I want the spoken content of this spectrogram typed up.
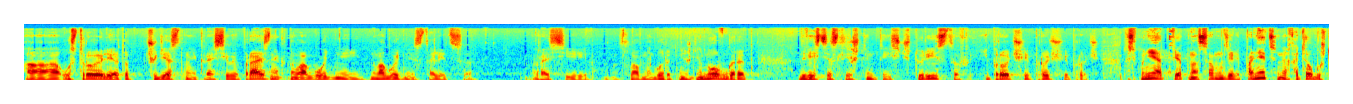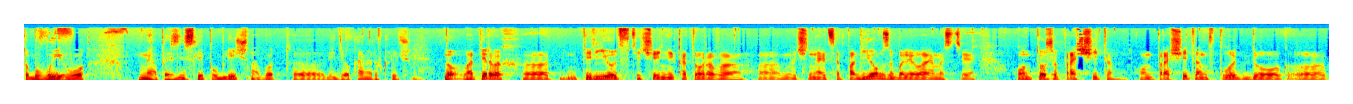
а, устроили этот чудесный, красивый праздник новогодний, новогодняя столица России, славный город Нижний Новгород, 200 с лишним тысяч туристов и прочее, прочее, прочее. То есть мне ответ на самом деле понятен, я хотел бы, чтобы вы его произнесли публично, вот э, видеокамера включена. Ну, во-первых, э, период, в течение которого э, начинается подъем заболеваемости, он тоже просчитан. Он просчитан вплоть до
